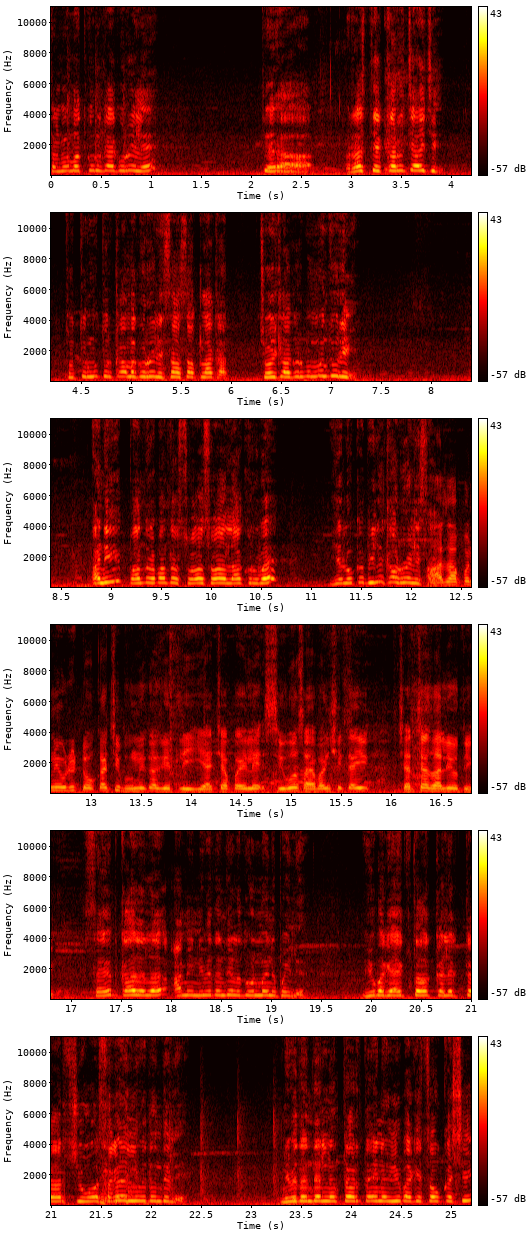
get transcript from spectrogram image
संगमत करून काय करू राहिले ते रस्ते कर्मचाऱ्याची थुतूरमुतूर कामं करू राहिले सहा सात लाखात चोवीस लाख रुपये मंजुरी आणि पंधरा पंधरा सोळा सोळा लाख रुपये हे लोक बिलं काढून राहिले साहेब. आज आपण एवढी टोकाची भूमिका घेतली याच्या पहिले शिव साहेबांशी काही चर्चा झाली होती का? साहेब काय झालं आम्ही निवेदन दिलं दोन महिने पहिले. विभागीय आयुक्त कलेक्टर शिव सगळ्यांनी निवेदन दिले. निवेदन दिल्यानंतर त्याने विभागीय चौकशी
